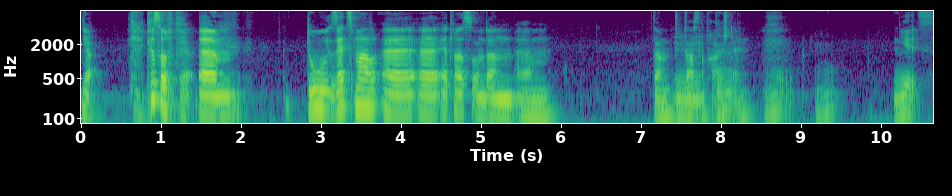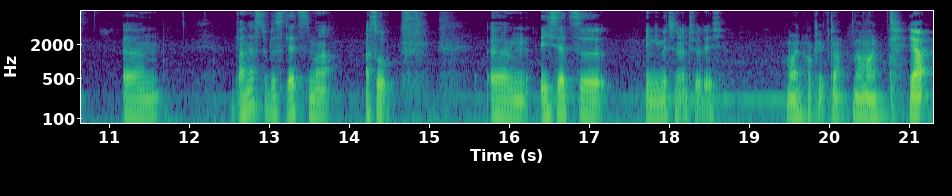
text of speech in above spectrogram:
Ja. Christoph, ja. Ähm, du setzt mal äh, äh, etwas und dann, ähm, dann darfst du eine Frage mhm. stellen. Oh, oh. Nils, ähm, wann hast du das letzte Mal. Ach so. Ähm, ich setze in die Mitte natürlich. Moin, okay, klar, nochmal. Ja.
